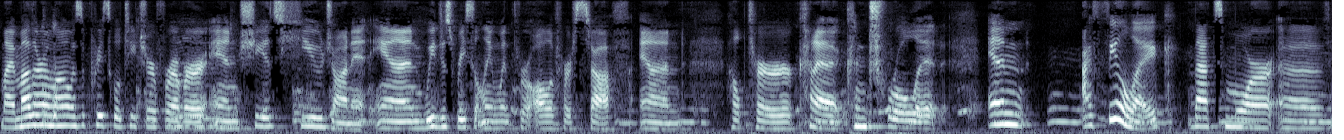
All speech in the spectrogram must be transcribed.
my mother-in-law was a preschool teacher forever and she is huge on it and we just recently went through all of her stuff and helped her kind of control it. And I feel like that's more of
